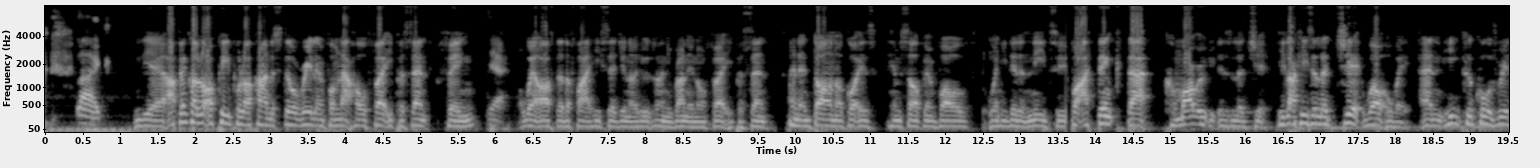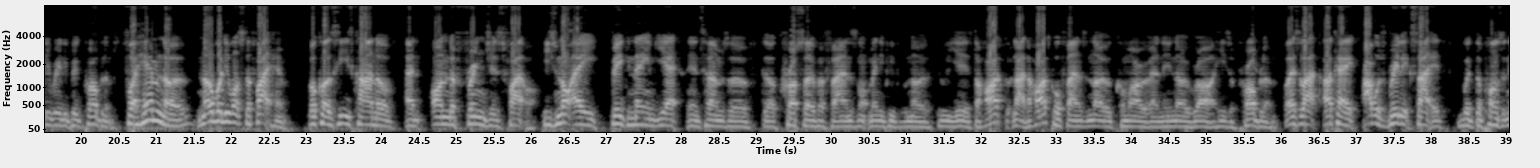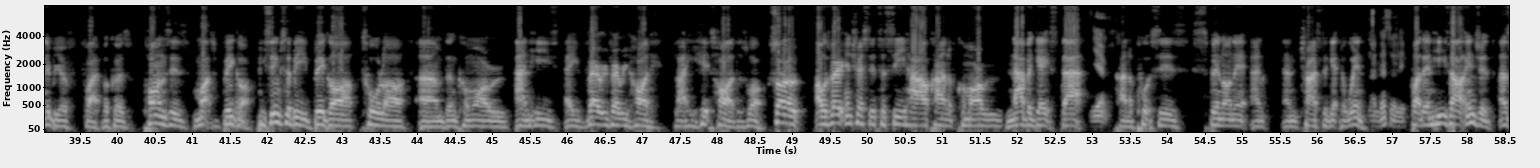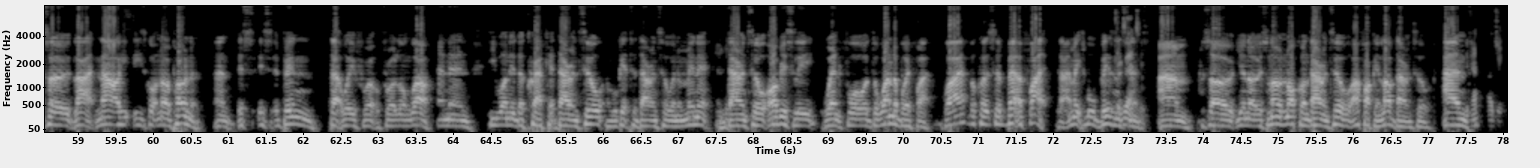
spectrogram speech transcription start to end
like, Yeah, I think a lot of people are kind of still reeling from that whole thirty percent thing yeah. where after the fight he said, you know, he was only running on 30%. And then Dana got his himself involved when he didn't need to. But I think that Kamaru is legit. He like he's a legit welterweight and he could cause really, really big problems. For him though, nobody wants to fight him because he's kind of an on the fringes fighter. He's not a big name yet in terms of the crossover fans. Not many people know who he is. The hard like the hardcore fans know Kamaru and they know Ra. He's a problem. But it's like okay, I was really excited with the Ponzinibbio fight because Pons is much bigger. He seems to be bigger, taller um, than Kamaru, and he's a very, very hard like he hits hard as well. So I was very interested to see how kind of Kamaru navigates that, Yeah. kind of puts his spin on it and and tries to get the win. No, definitely. But then he's out injured, and so like now he, he's got no opponent, and it's it's been that way for for a long while. And then he wanted a crack at Darren Till, and we'll get to Darren Till in a minute. And Darren Till obviously went for the Wonder Boy fight. Why? Because it's a better fight. Like, it makes more business Exactly. sense. Um, so you know, it's no knock on Darren Till. I fucking love Darren Till, and Yeah.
